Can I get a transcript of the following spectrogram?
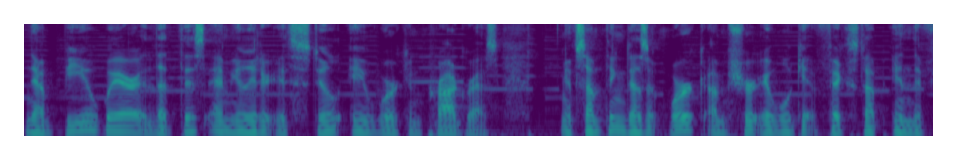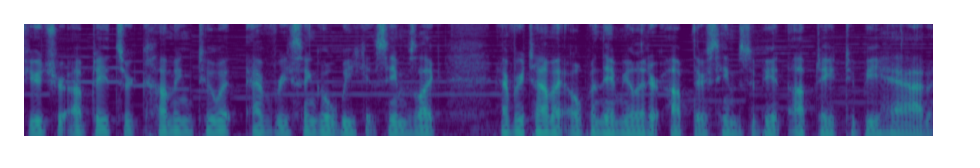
Now be aware that this emulator is still a work in progress. If something doesn't work, I'm sure it will get fixed up in the future. Updates are coming to it every single week. It seems like every time I open the emulator up, there seems to be an update to be had.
